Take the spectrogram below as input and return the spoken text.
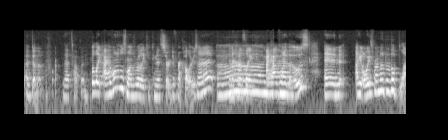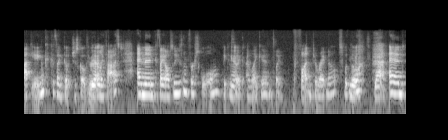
I've done that before. That's happened. But like I have one of those ones where like you can insert different colors in it, and it has like Oh, I have one of ah, those, and I always run out of the black ink because I go just go through Yeah. it really fast, and then because I also use them for school because Yeah. like I like it. It's like fun to write notes with Yeah, those. yeah. And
